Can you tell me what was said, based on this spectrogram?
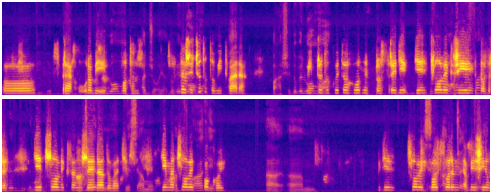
o, spra- urobí potom. Takže čo toto vytvára? Vyprodukuje to hodné prostredie, kde človek žije dobre, kde človek sa môže radovať, kde má človek pokoj, kde človek bol stvorený, aby žil.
